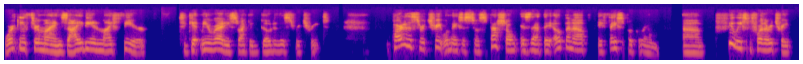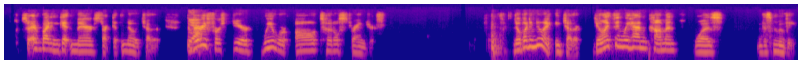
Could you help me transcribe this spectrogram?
working through my anxiety and my fear to get me ready so I could go to this retreat. Part of this retreat, what makes it so special is that they open up a Facebook room um, a few weeks before the retreat. So everybody can get in there, start getting to know each other. The yeah. very first year, we were all total strangers. Nobody knew each other. The only thing we had in common was this movie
